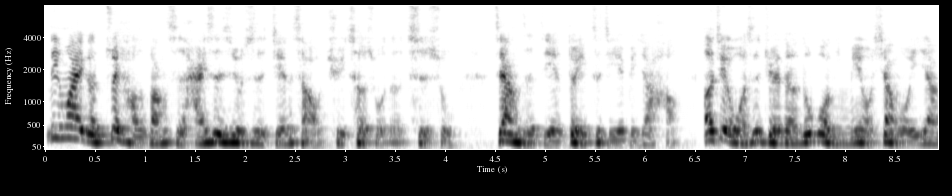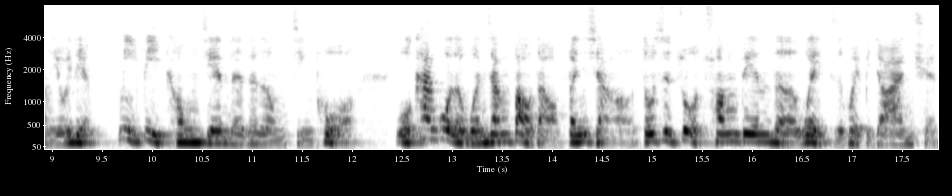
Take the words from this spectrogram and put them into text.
另外一个最好的方式还是就是减少去厕所的次数，这样子也对自己也比较好。而且我是觉得，如果你没有像我一样有一点密闭空间的这种紧迫，哦我看过的文章报道分享哦，都是坐窗边的位置会比较安全。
